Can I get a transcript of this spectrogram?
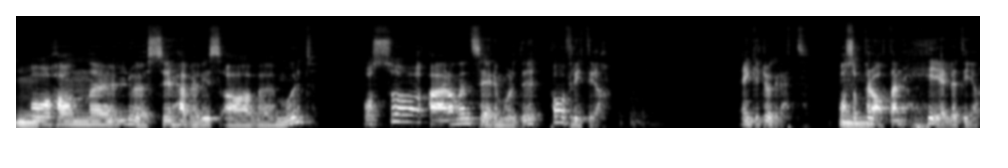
Mm. og han eh, løser haugevis av eh, mord. Og så er han en seriemorder på fritida. Enkelt og greit. Og så Mm. prater han hele tida.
